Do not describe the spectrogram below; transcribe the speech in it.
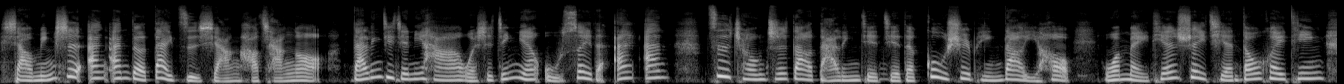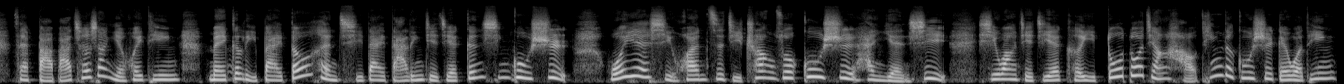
小名是安安的戴子祥，好长哦。达玲姐姐你好，我是今年五岁的安安。自从知道达玲姐姐的故事频道以后，我每天睡前都会听，在爸爸车上也会听，每个礼拜都很期待达玲姐姐更新故事。我也喜欢自己创作故事和演戏，希望姐姐可以多多讲好听的故事给我听。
